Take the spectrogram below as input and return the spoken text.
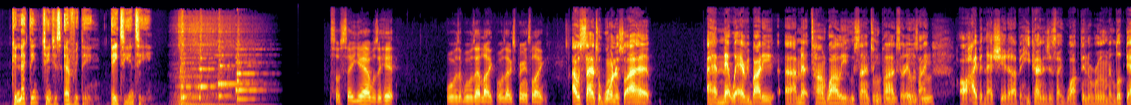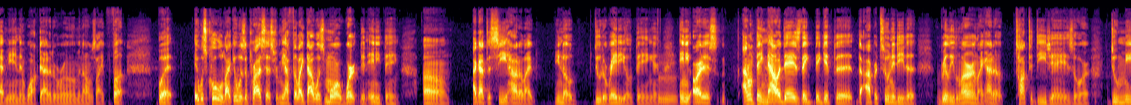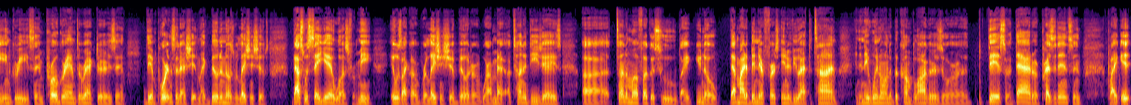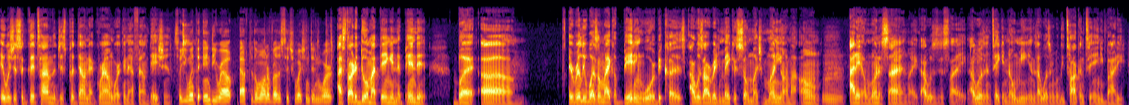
Connecting changes everything. AT&T. So say yeah, it was a hit. What was it? What was that like? What was that experience like? I was signed to Warner, so I had I had met with everybody. Uh, I met Tom Whalley, who signed Tupac, Mhm, so they was mhm. like all hyping that shit up, and he kind of just like walked in the room and looked at me, and then walked out of the room, and I was like, "Fuck," but it was cool. Like it was a process for me. I feel like that was more work than anything. Um, I got to see how to like you know do the radio thing, and Mm. any artist. I don't think nowadays they they get the the opportunity to really learn like how to talk to DJs or do meet and greets and program directors and the importance of that shit and like building those relationships. That's what Say Yeah was for me. It was like a relationship builder where I met a ton of DJs, a ton of motherfuckers who like, you know, that might have been their first interview at the time, and then they went on to become bloggers or this or that or presidents, and like it, it was just a good time to just put down that groundwork and that foundation. So you went the indie route after the Warner Brothers situation didn't work. I started doing my thing independent, but um it really wasn't like a bidding war because I was already making so much money on my own. Mm. I didn't want to sign. Like I was just like I wasn't taking no meetings. I wasn't really talking to anybody.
